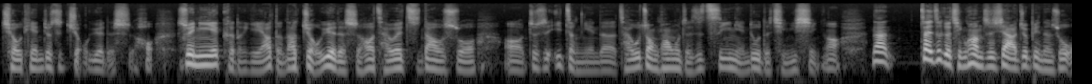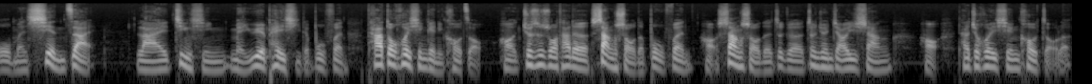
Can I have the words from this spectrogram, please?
秋天，就是九月的时候，所以你也可能也要等到九月的时候才会知道说，哦、就是一整年的财务状况或者是次一年度的情形哦。那在这个情况之下，就变成说我们现在。来进行每月配息的部分，他都会先给你扣走，好，就是说他的上手的部分，好，上手的这个证券交易商，好，他就会先扣走了。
